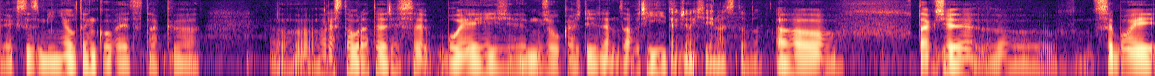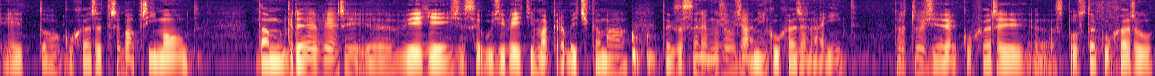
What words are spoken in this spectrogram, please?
jak jsi zmínil ten covid, tak uh, restauratéři se bojí, že můžou každý den zavřít. Takže nechtějí investovat. Uh, takže uh, se bojí i toho kuchaře třeba přijmout, tam, kde věři, vědějí, že se uživějí těma krabičkama, tak zase nemůžou žádný kuchaře najít, protože kuchaři, spousta kuchařů,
